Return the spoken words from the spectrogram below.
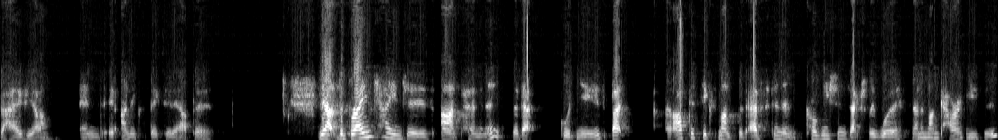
behaviour and unexpected outbursts. Now, the brain changes aren't permanent, so that's good news, but after six months of abstinence, cognition is actually worse than among current users.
